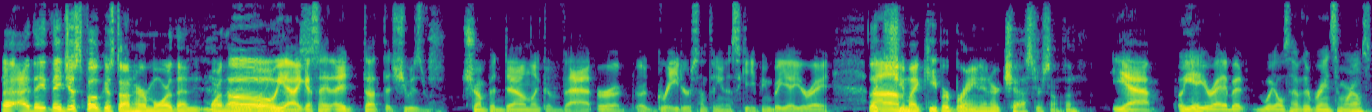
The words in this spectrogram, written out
Uh, they they just focused on her more than more than. Oh yeah, I guess I, I thought that she was jumping down like a vat or a, a grate or something and escaping. But yeah, you're right. like she um, might keep her brain in her chest or something. Yeah. Oh yeah, you're right. I bet whales have their brain somewhere else.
